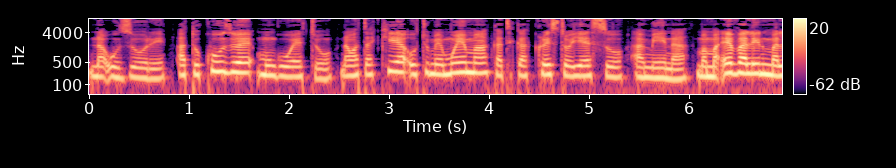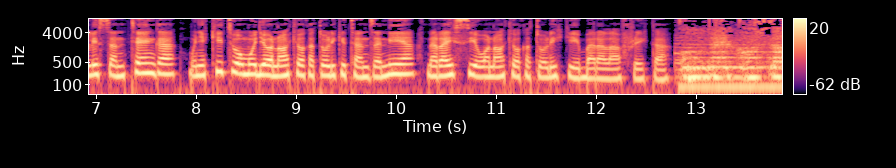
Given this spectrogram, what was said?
na uzuri. Atukuzwe Mungu wetu. Nawatakia utume mwema katika Kristo Yesu. Amina. Mama Evelyn Malisa Ntenga, mwenyekiti wa Umoja wa Wanawake wa Katoliki Tanzania na rais wa Wanawake wa Katoliki bara la Afrika. Umekosa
